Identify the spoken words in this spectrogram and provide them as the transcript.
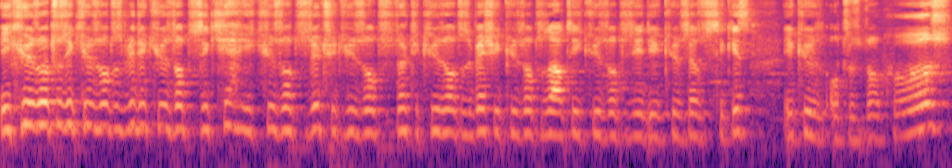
230, 231, 232, 233, 234, 235, 236, 237, 238, 239,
